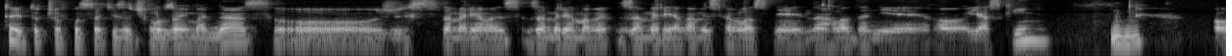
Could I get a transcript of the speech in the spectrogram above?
to je to, čo v podstate začalo zaujímať nás, o, že zameriavame, zameriavame, zameriavame sa vlastne na hľadanie o, jaskyň. Mm-hmm. O,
